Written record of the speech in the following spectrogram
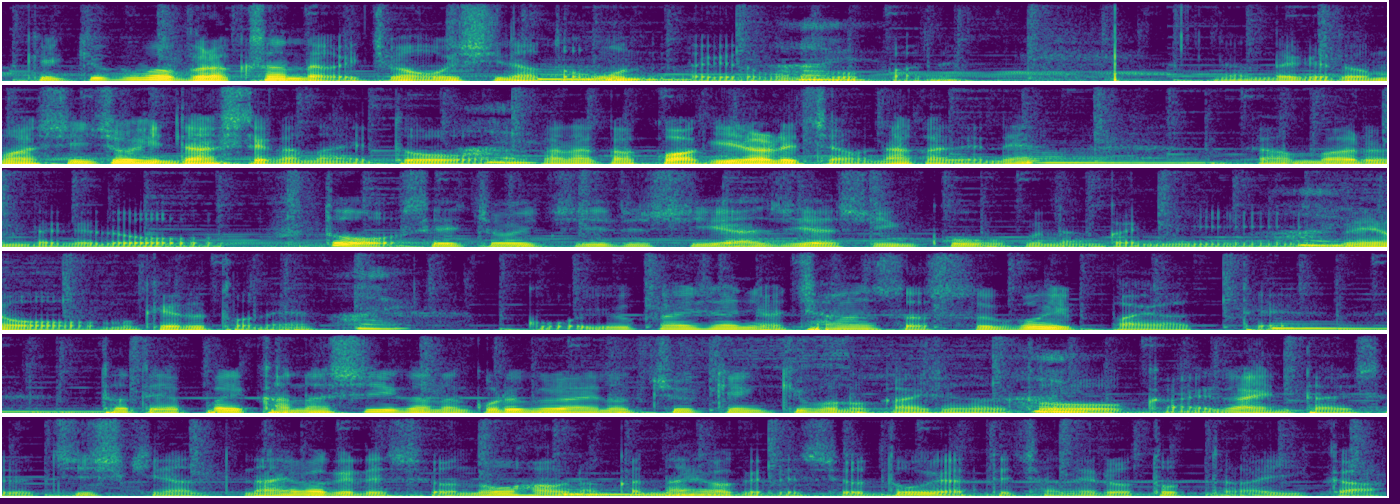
はい、結局まあブラックサンダーが一番美味しいなと思うんだけどもね、うん、僕はね。なんだけどまあ新商品出していかないと、なかなかこう飽きられちゃう中でね、頑張るんだけどふと成長著しいアジア新興国なんかに目を向けるとね、はいはいこういう会社にはチャンスはすごいいっぱいあって、ただやっぱり悲しいがなこれぐらいの中堅規模の会社だと、海外に対する知識なんてないわけですよ。ノウハウなんかないわけですよ、どうやってチャンネルを取ったらいいか、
